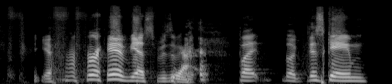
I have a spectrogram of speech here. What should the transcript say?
yeah, for, for him, yes, specifically. Yeah. But look, this game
